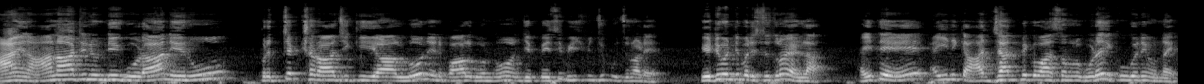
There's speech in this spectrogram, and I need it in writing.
ఆయన ఆనాటి నుండి కూడా నేను ప్రత్యక్ష రాజకీయాల్లో నేను పాల్గొన్ను అని చెప్పేసి భీష్మించి కూర్చున్నాడే. ఎటువంటి పరిస్థితుల్లో వెళ్ళా అయితే ఆయనకి ఆధ్యాత్మిక వాసనలు కూడా ఎక్కువగానే ఉన్నాయి.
